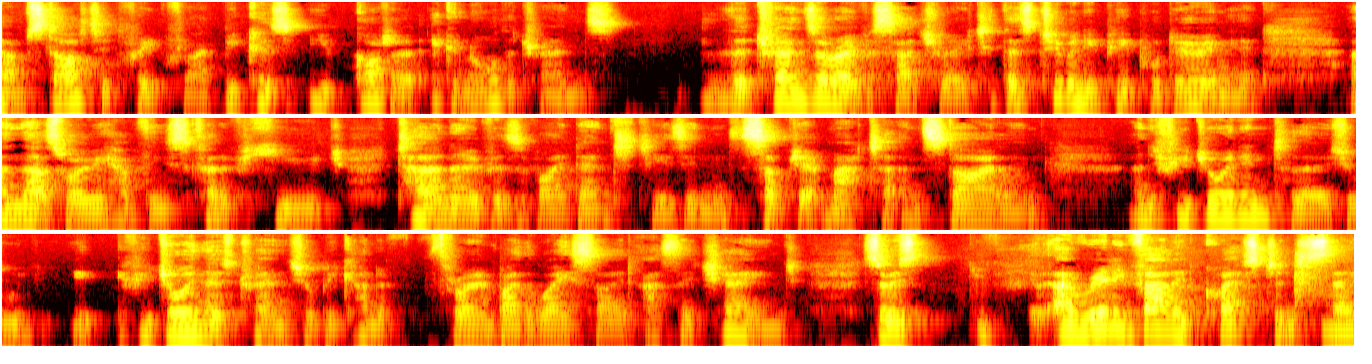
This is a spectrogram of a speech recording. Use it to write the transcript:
um, started Freak Flag because you've got to ignore the trends. The trends are oversaturated. There's too many people doing it, and that's why we have these kind of huge turnovers of identities in subject matter and styling. And if you join into those, you if you join those trends, you'll be kind of thrown by the wayside as they change. So it's a really valid question to say,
